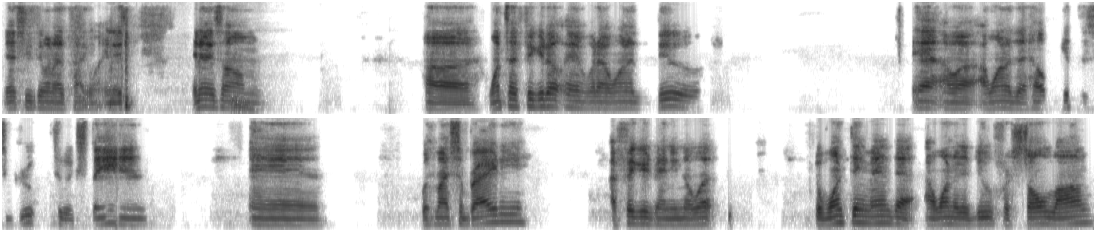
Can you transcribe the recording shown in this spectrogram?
Yeah, she's the one I talk about. And it's, anyways, um, uh, once I figured out man, what I wanted to do, yeah, I, I wanted to help get this group to expand. And with my sobriety, I figured, man, you know what? The one thing, man, that I wanted to do for so long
